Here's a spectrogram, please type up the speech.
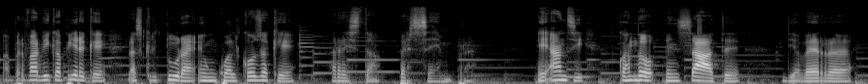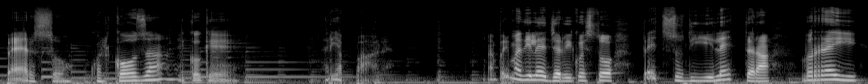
ma per farvi capire che la scrittura è un qualcosa che resta per sempre. E anzi, quando pensate di aver perso qualcosa, ecco che riappare. Ma prima di leggervi questo pezzo di lettera, vorrei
